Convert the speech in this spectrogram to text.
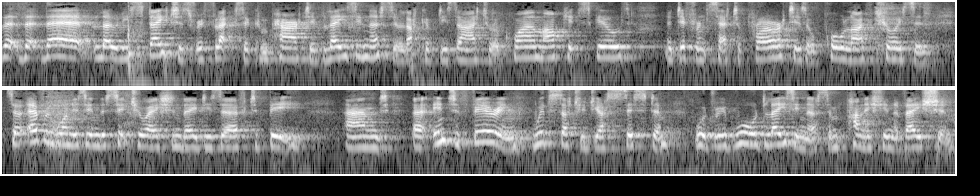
th- th- their lowly status reflects a comparative laziness, a lack of desire to acquire market skills, a different set of priorities, or poor life choices. So everyone is in the situation they deserve to be. And uh, interfering with such a just system would reward laziness and punish innovation.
